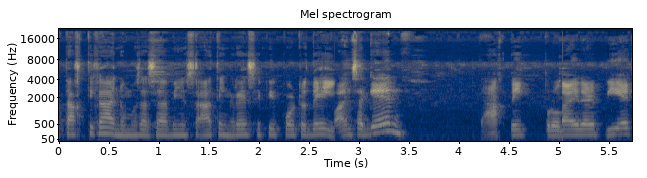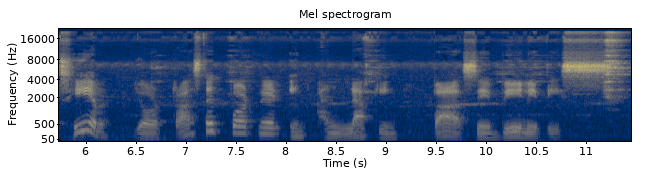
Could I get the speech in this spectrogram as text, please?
kataktika, ano masasabi nyo sa ating recipe for today? Once again, Tactic Provider PH here, your trusted partner in unlocking possibilities.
